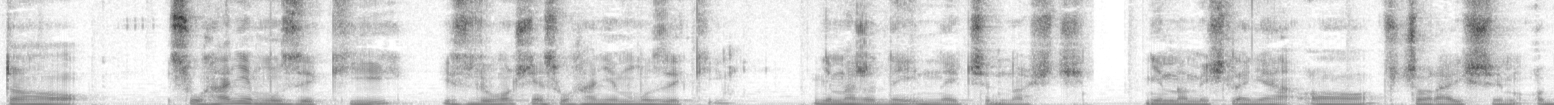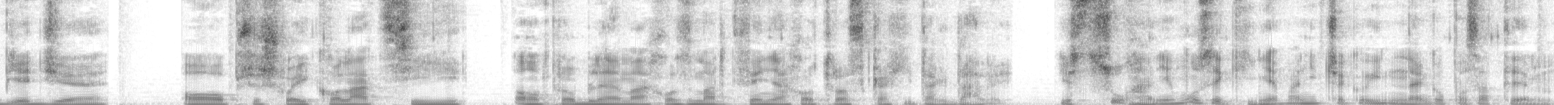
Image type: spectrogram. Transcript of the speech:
to słuchanie muzyki jest wyłącznie słuchaniem muzyki. Nie ma żadnej innej czynności. Nie ma myślenia o wczorajszym obiedzie, o przyszłej kolacji, o problemach, o zmartwieniach, o troskach itd. Tak jest słuchanie muzyki, nie ma niczego innego poza tym.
